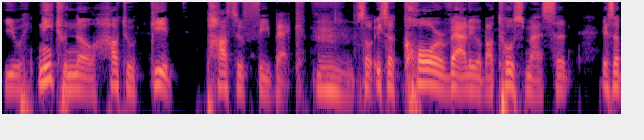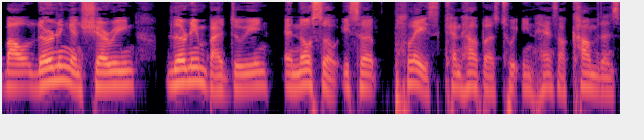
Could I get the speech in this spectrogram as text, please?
you need to know how to give positive feedback. Mm. So it's a core value about Toastmaster. It's about learning and sharing, learning by doing, and also it's a place can help us to enhance our confidence,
